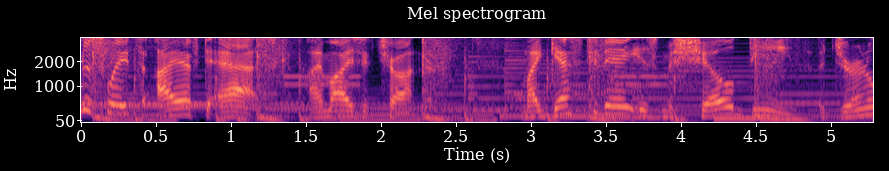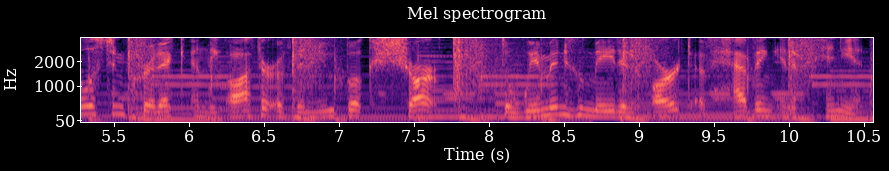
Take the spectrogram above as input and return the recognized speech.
to Slate's I Have to Ask. I'm Isaac Chotiner. My guest today is Michelle Dean, a journalist and critic and the author of the new book Sharp The Women Who Made an Art of Having an Opinion.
